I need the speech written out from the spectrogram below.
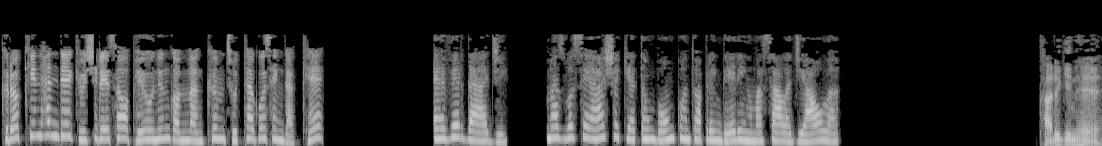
그렇긴 한데 교실에서 배우는 것만큼 좋다고 생각해? É verdade. Mas você acha que é tão bom quanto aprender em uma sala de aula? 다르긴 해.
